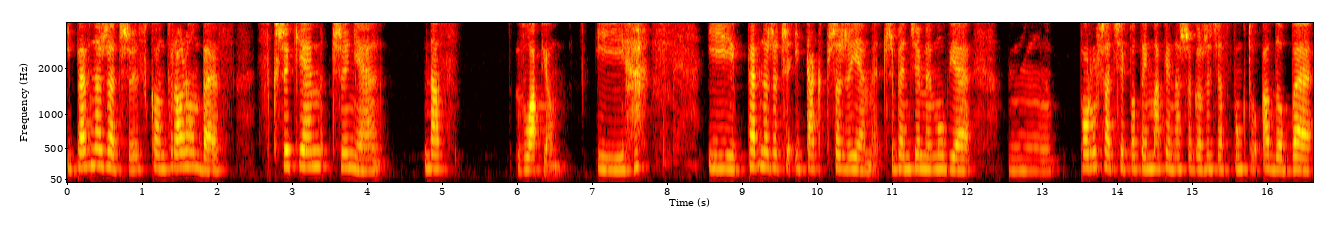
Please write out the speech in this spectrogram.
I pewne rzeczy z kontrolą bez, z krzykiem czy nie, nas złapią. I, I pewne rzeczy i tak przeżyjemy. Czy będziemy, mówię, mm, poruszać się po tej mapie naszego życia z punktu A do B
